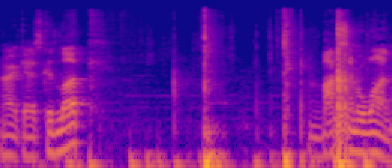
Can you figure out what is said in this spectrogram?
All right, guys. Good luck. Box number one.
